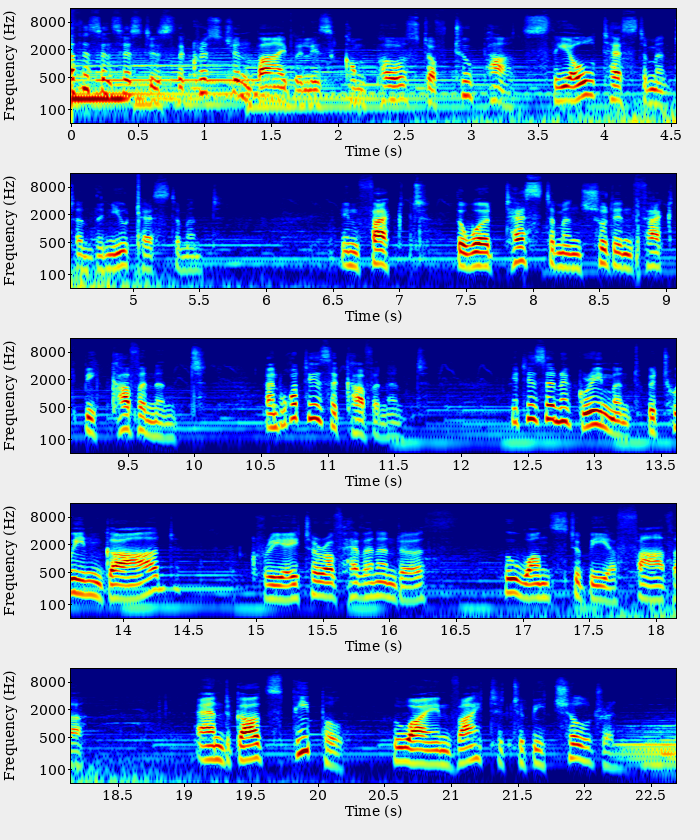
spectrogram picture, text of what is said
Brothers and sisters, the Christian Bible is composed of two parts the Old Testament and the New Testament. In fact, the word testament should in fact be covenant. And what is a covenant? It is an agreement between God, creator of heaven and earth, who wants to be a father, and God's people, who are invited to be children.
